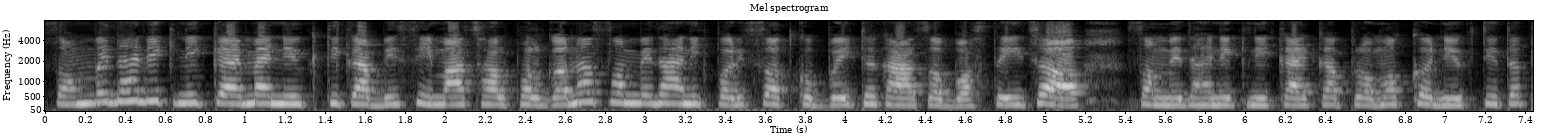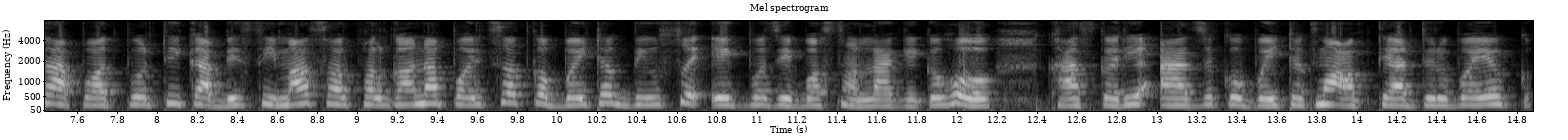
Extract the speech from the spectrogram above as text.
संवैधानिक निकायमा नियुक्तिका विषयमा छलफल गर्न संवैधानिक परिषदको बैठक आज बस्दैछ संवैधानिक निकायका प्रमुखको नियुक्ति तथा पदपूर्तिका विषयमा छलफल गर्न परिषदको बैठक दिउँसो एक बजे बस्न लागेको हो। खास आजको बैठकमा अख्तियार दुरूपयोग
